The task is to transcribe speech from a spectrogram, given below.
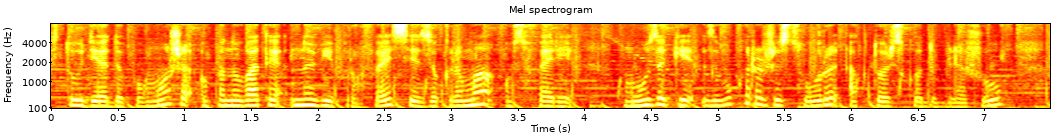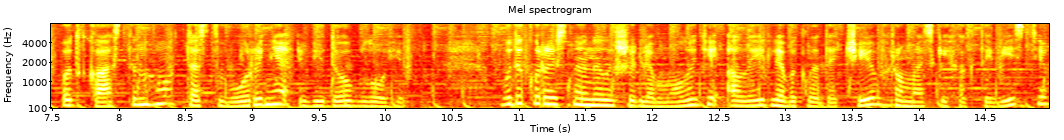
Студія допоможе опанувати нові професії, зокрема у сфері музики, звукорежисури, акторського дубляжу, подкастингу та створення відеоблогів. Буде корисною не лише для молоді, але й для викладачів, громадських активістів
